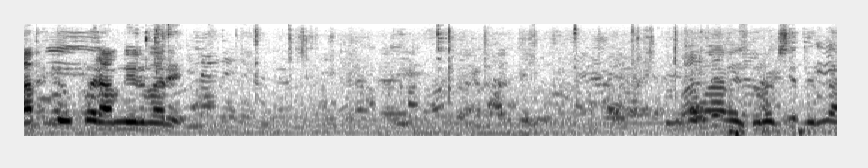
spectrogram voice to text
आपके ऊपर हम निर्भर है आम्ही सुरक्षित ना.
